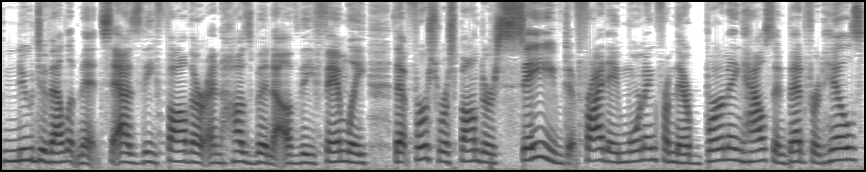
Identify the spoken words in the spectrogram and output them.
New developments as the father and husband of the family that first responders saved Friday morning from their burning house in Bedford Hills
